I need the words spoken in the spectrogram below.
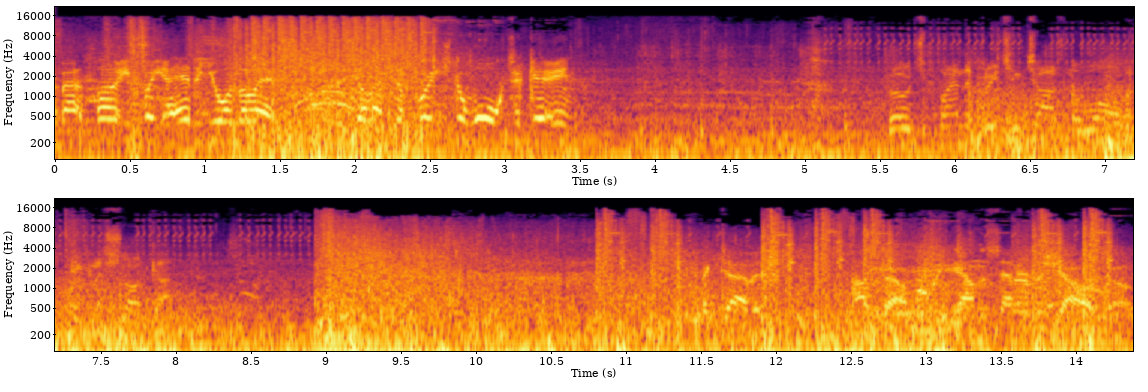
About 30 feet ahead of you on the left. You'll have to breach the wall to get in. Roach, plant the breaching charge in the wall. We're taking a shortcut. MacTavish, hostile moving down the center of the shower room.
